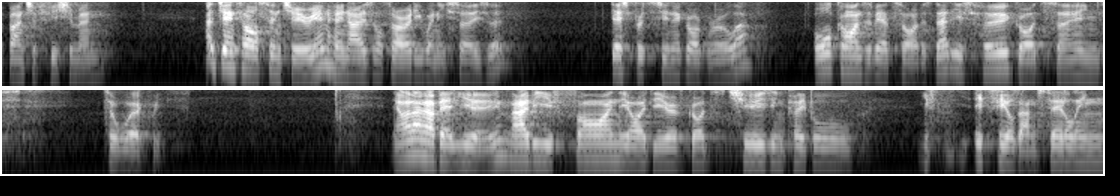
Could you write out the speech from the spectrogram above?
a bunch of fishermen, a Gentile centurion who knows authority when he sees it, desperate synagogue ruler, all kinds of outsiders. That is who God seems to work with. Now, I don't know about you, maybe you find the idea of God's choosing people, it feels unsettling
